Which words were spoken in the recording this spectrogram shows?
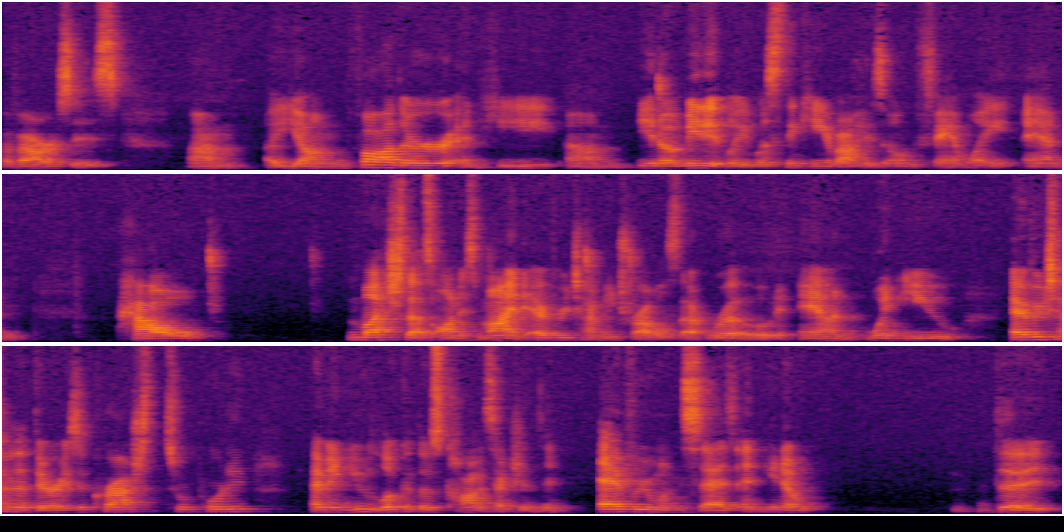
of ours is um, a young father, and he, um, you know, immediately was thinking about his own family and how much that's on his mind every time he travels that road. And when you every time that there is a crash that's reported, I mean, you look at those comment sections and everyone says, and you know, the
